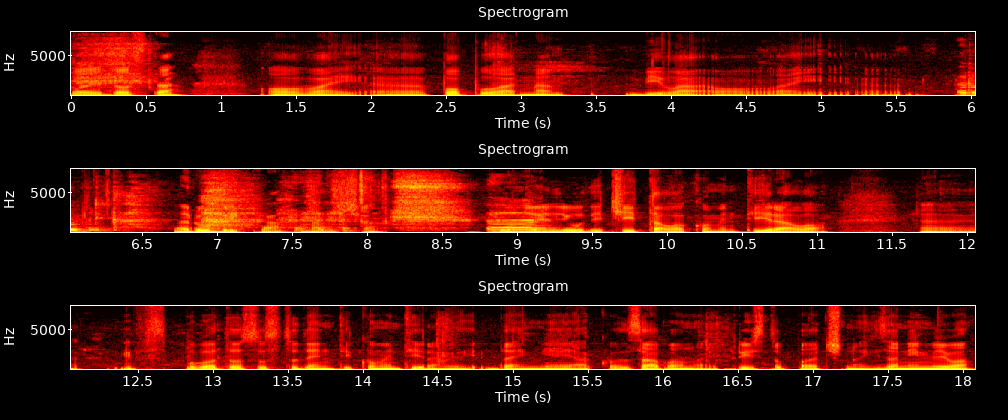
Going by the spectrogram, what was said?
To je dosta ovaj e, popularna bila ovaj e, Rubrika. rubrika naša. Puno je ljudi čitalo, komentiralo, e, pogotovo su studenti komentirali da im je jako zabavno i pristupačno i zanimljivo.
